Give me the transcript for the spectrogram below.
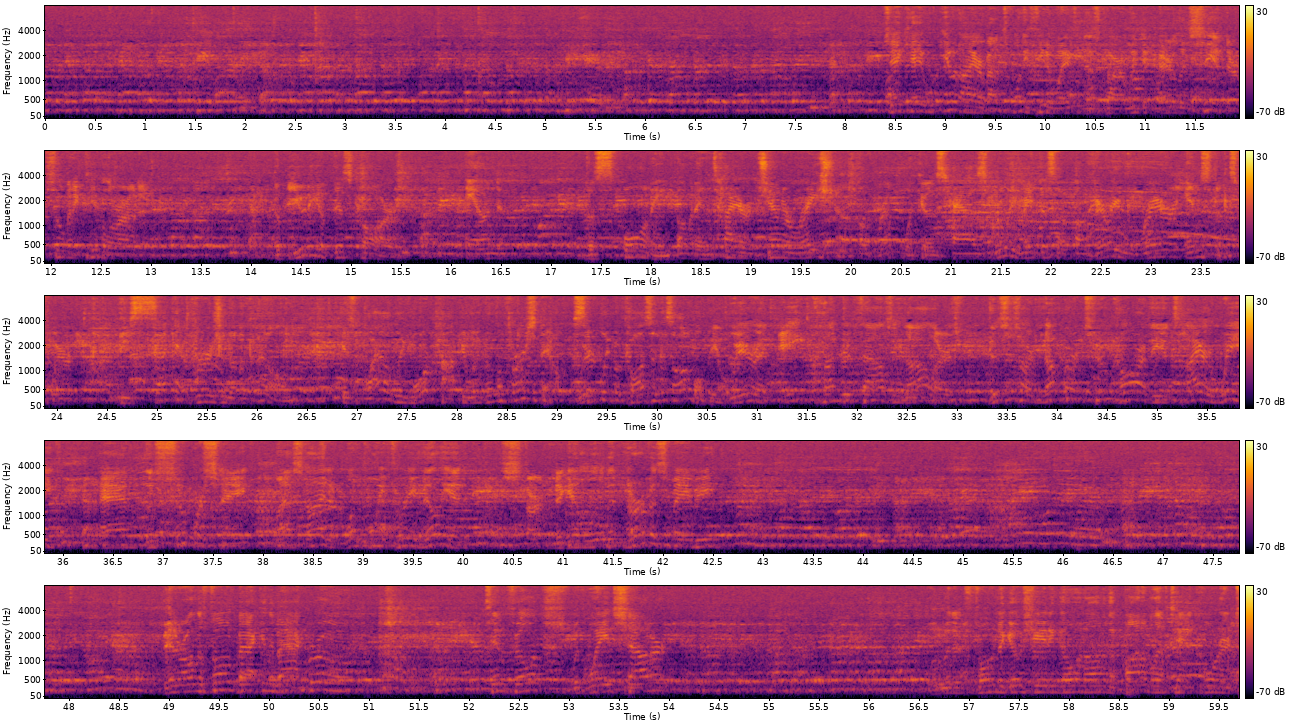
The spawning of an entire generation of replicas has really made this a, a very rare instance where the second version of the film is wildly more popular than the first now, simply because of this automobile. We're at $800,000.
